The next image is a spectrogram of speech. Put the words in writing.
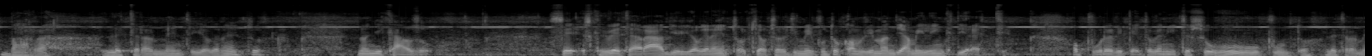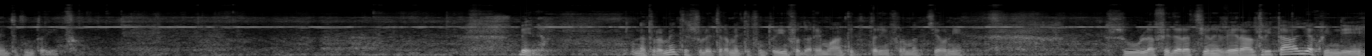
barra letteralmente Yoga Network. In ogni caso, se scrivete a radio yoga network.gmail.com vi mandiamo i link diretti. Oppure, ripeto, venite su www.letteralmente.info. Bene. Naturalmente su letteralmente.info daremo anche tutte le informazioni sulla Federazione Vera Altra Italia, quindi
